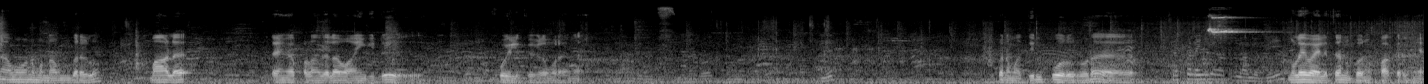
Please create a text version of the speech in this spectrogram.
நாமும் நம்ம நண்பர்களும் மாலை தேங்காய் பழம் இதெல்லாம் வாங்கிட்டு கோயிலுக்கு கிளம்புறாங்க. இப்போ நம்ம திருப்போரூரோட நுழைவாயில தான் இப்போ பார்க்குறீங்க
